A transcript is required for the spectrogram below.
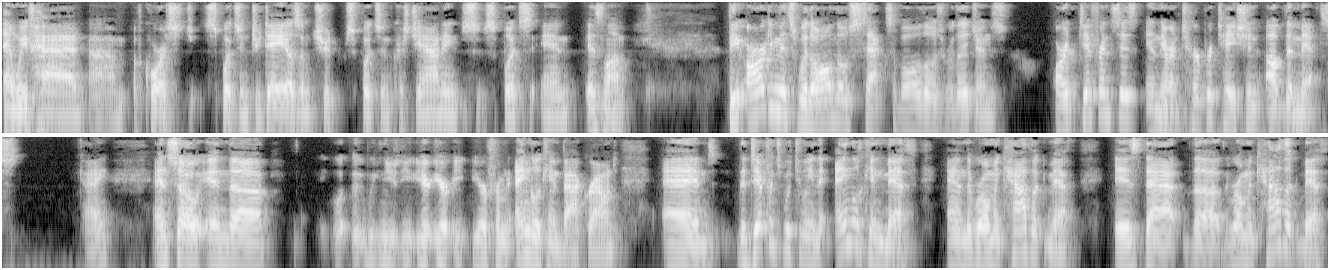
and we've had, um, of course, splits in Judaism, splits in Christianity, splits in Islam. The arguments with all those sects of all those religions are differences in their interpretation of the myths. Okay, and so in the, you're, you're, you're from an Anglican background, and the difference between the Anglican myth and the Roman Catholic myth is that the, the Roman Catholic myth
